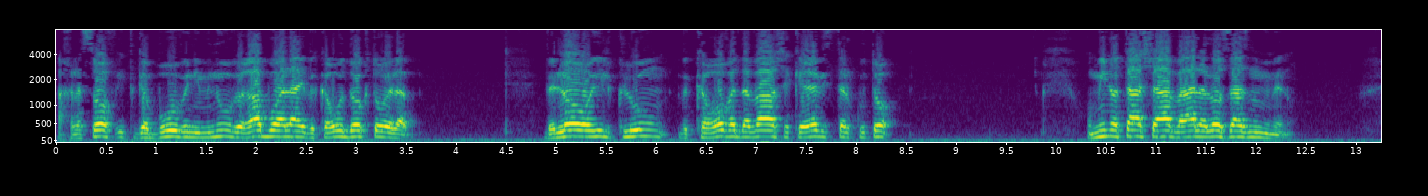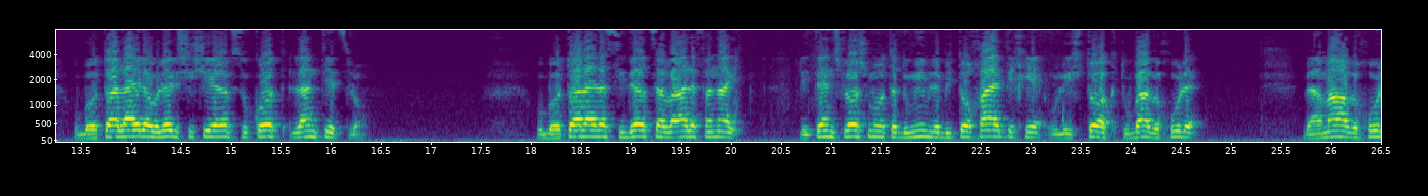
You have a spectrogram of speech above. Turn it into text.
אך לסוף התגברו ונמנו ורבו עלי וקראו דוקטור אליו. ולא הועיל כלום, וקרוב הדבר שקרב הסתלקותו. ומן אותה השעה והלאה לא זזנו ממנו. ובאותו הלילה וליל שישי ערב סוכות לנתי אצלו. ובאותו הלילה סידר צוואה לפניי, ליתן שלוש מאות אדומים לביתו חיה תחיה, ולאשתו הכתובה וכו'. ואמר וכו'.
